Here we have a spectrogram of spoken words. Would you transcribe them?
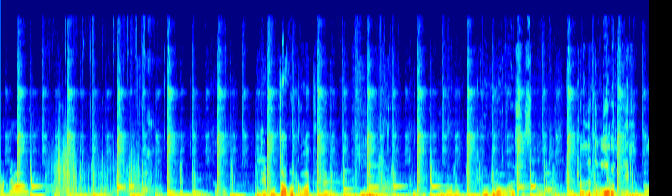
안녕. 잠깐 왠지 못 잡을 것 같은데. 오 고기 개 많은데? 여기라면 할 수 있을 것 같아요. 자 일단 얼음 끼겠습니다.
